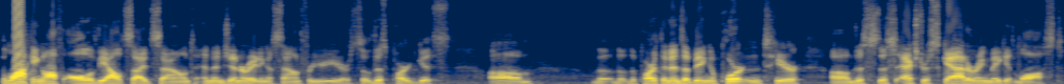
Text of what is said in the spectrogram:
blocking off all of the outside sound and then generating a sound for your ear. So this part gets um, the, the, the, part that ends up being important here, um, this, this extra scattering may get lost.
